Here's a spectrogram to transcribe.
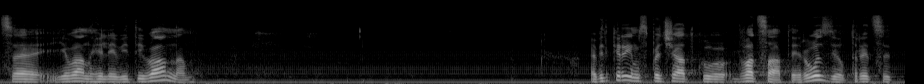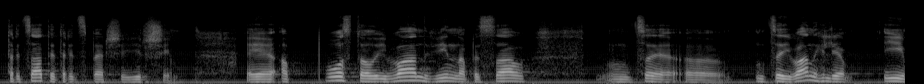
Це Євангеліє від Івана. Відкриємо спочатку 20 розділ, 30-31 вірші. Е, Апостол Іван він написав це, е, це Євангеліє, і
